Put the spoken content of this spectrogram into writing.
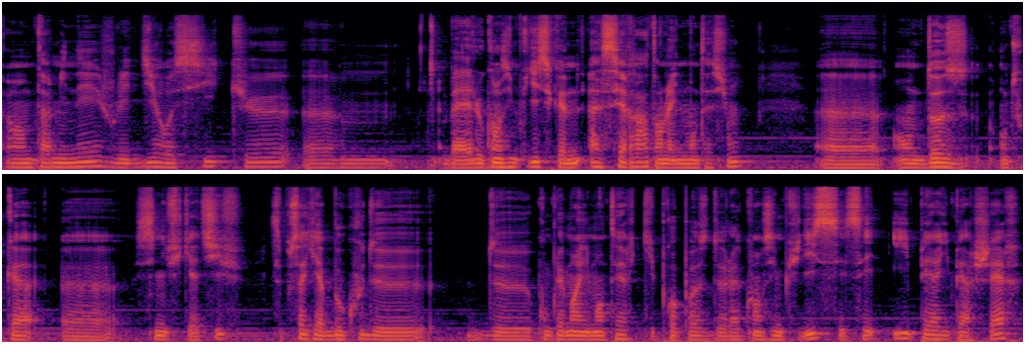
avant de terminer, je voulais dire aussi que euh, bah, le coenzyme Q10 c'est quand même assez rare dans l'alimentation, euh, en dose en tout cas significative. C'est pour ça qu'il y a beaucoup de, compléments alimentaires qui proposent de la coenzyme Q10 et c'est hyper hyper cher.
